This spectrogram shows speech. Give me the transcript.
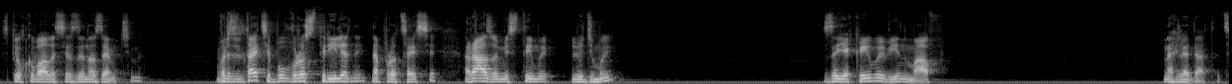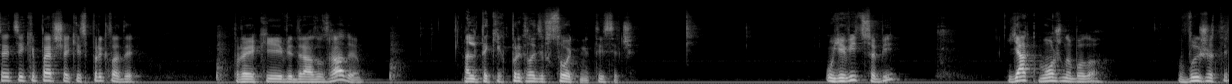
спілкувалися з іноземцями. В результаті був розстріляний на процесі разом із тими людьми, за якими він мав наглядати. Це тільки перші якісь приклади, про які відразу згадую. Але таких прикладів сотні тисячі. Уявіть собі, як можна було вижити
